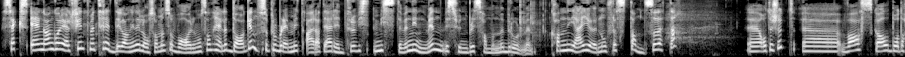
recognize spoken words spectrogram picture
Sex en gang går helt fint, men tredje gangen de lå sammen, så var hun hos han hele dagen. Så problemet mitt er at jeg er redd for å miste venninnen min hvis hun blir sammen med broren min. Kan jeg gjøre noe for å stanse dette? Eh, og til slutt, eh, hva skal både,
